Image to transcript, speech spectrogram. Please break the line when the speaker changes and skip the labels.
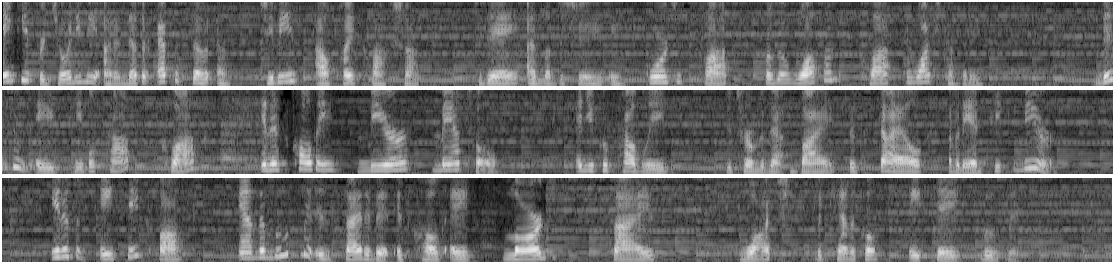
Thank you for joining me on another episode of Jimmy's Alpine Clock Shop. Today, I'd love to show you a gorgeous clock from the Waltham Clock and Watch Company. This is a tabletop clock, and it's called a mirror mantel. And you could probably determine that by the style of an antique mirror. It is an eight-day clock, and the movement inside of it is called a large size watch mechanical eight day movement.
